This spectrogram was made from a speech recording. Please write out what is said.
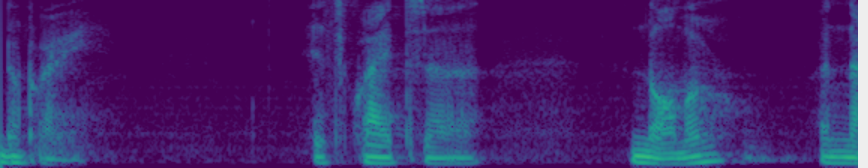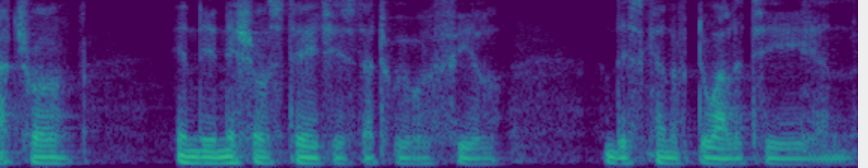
don't worry. It's quite uh, normal and natural in the initial stages that we will feel this kind of duality and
